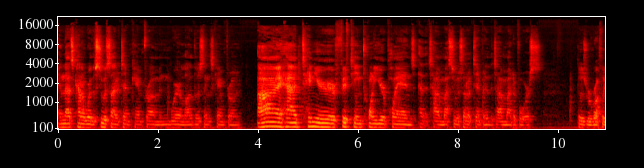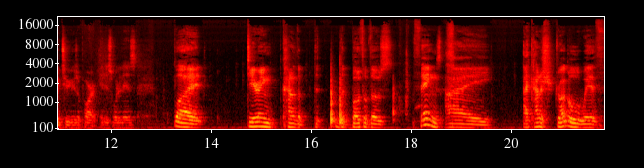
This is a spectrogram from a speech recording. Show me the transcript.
And that's kind of where the suicide attempt came from and where a lot of those things came from. I had 10 year, 15, 20 year plans at the time of my suicide attempt and at the time of my divorce. Those were roughly two years apart. It is what it is. But during kind of the, the, the both of those things i i kind of struggle with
